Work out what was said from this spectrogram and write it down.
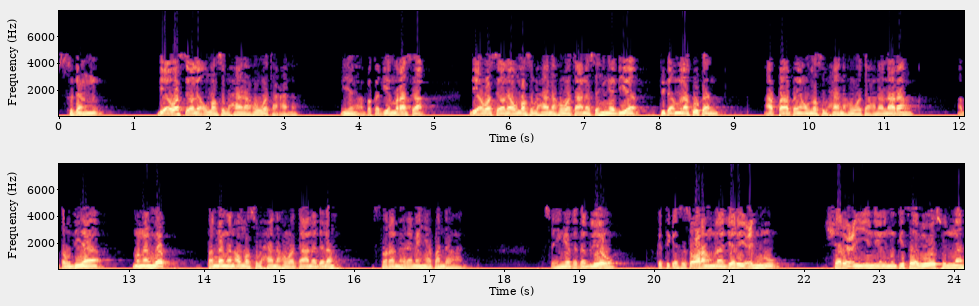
sedang diawasi oleh Allah Subhanahu wa taala. Ya, apakah dia merasa diawasi oleh Allah Subhanahu wa taala sehingga dia tidak melakukan apa-apa yang Allah Subhanahu wa taala larang atau dia menganggap pandangan Allah Subhanahu wa taala adalah seremeh-remehnya pandangan. Sehingga kata beliau ketika seseorang belajar ilmu syar'i ini ilmu kitab wa sunnah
